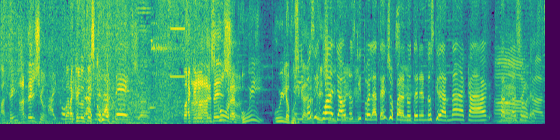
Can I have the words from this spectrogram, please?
Attention. Attention. Ay, cómo Para que los descubran. attention. Para que Attention. descubran. Uy, uy, la música de la Seguimos igual, ya increíble. nos quitó el attention para Sí. no tenernos que dar nada cada tantas horas.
